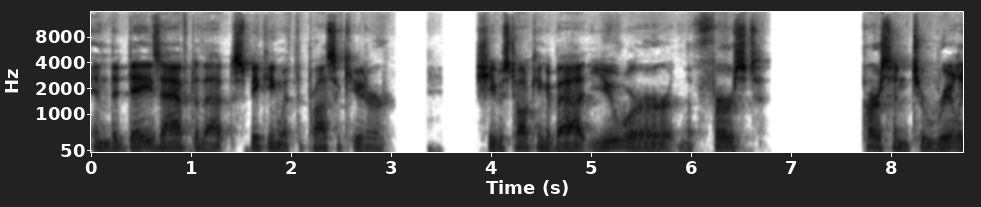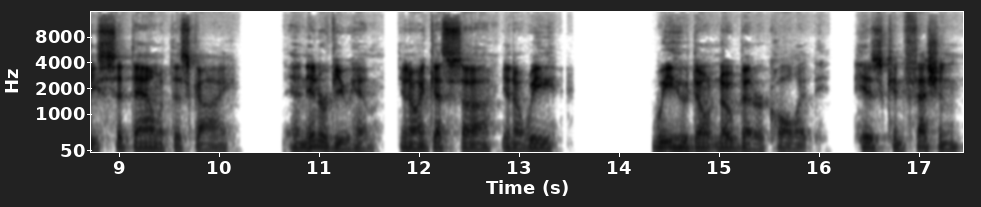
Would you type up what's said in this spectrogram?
in the days after that, speaking with the prosecutor, she was talking about you were the first person to really sit down with this guy and interview him. You know, I guess uh, you know we we who don't know better call it his confession,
